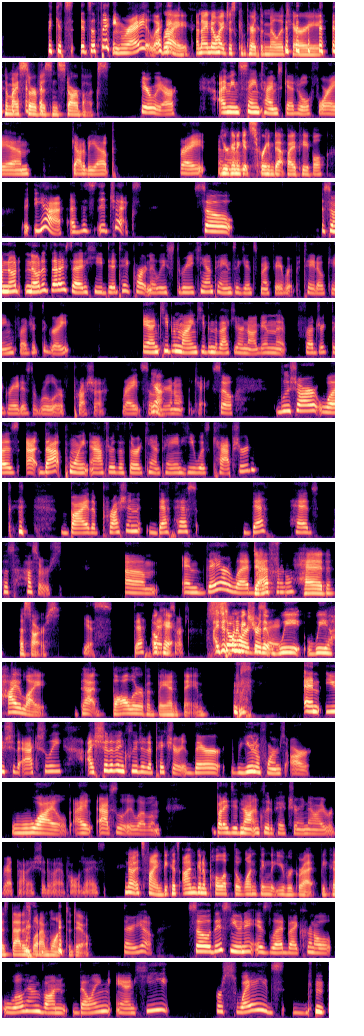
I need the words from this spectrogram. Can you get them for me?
Like it's it's a thing, right? Like right. And I know I just compared the military to my service in Starbucks. Here we are. I mean, same time schedule, 4 a.m. Got to be up, right? You're um, gonna get screamed at by people. Yeah, it checks. So so note notice that I said he did take part in at least three campaigns against my favorite potato king, Frederick the Great. And keep in mind, keep in the back of your noggin that Frederick the Great is the ruler of Prussia, right? So yeah. you're gonna okay. So Blücher was at that point after the third campaign, he was captured by the Prussian Death Hes Death Heads Hussars. Um, and they are led Death by Colonel Head Hussars. Yes, Death Head okay. Hussars. I just so want to make sure that say. we we highlight that baller of a band name. and you should actually I should have included a picture. Their uniforms are wild. I absolutely love them. But I did not include a picture and now I regret that. I should have. I apologize. No, it's fine because I'm going to pull up the one thing that you regret because that is what I want to do. There you go. So this unit is led by Colonel Wilhelm von Belling, and he persuades the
